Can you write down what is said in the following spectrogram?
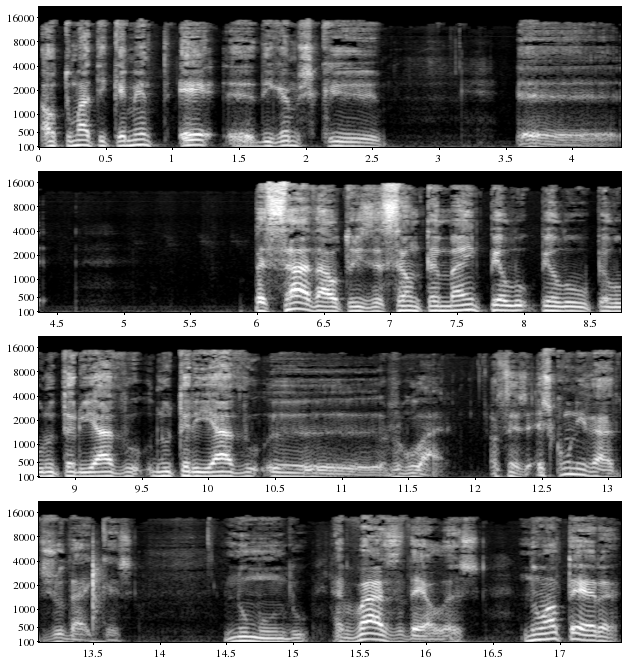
automaticamente é, uh, digamos que, passada a autorização também pelo, pelo, pelo notariado, notariado regular. Ou seja, as comunidades judaicas no mundo, a base delas não altera.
